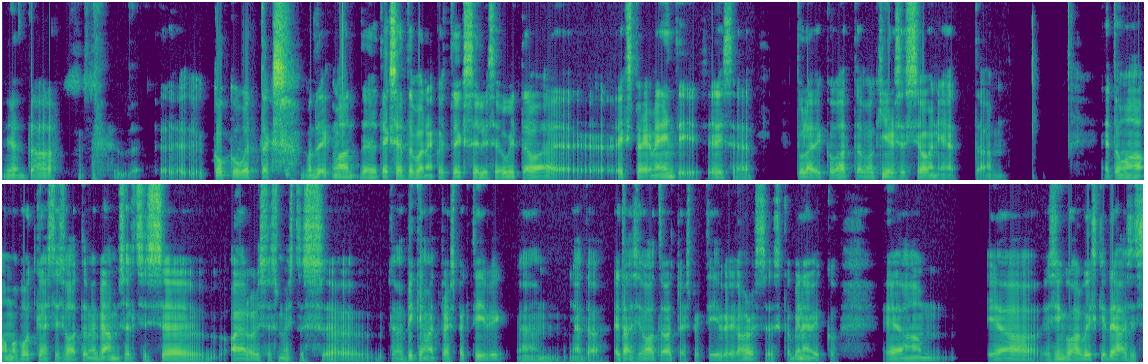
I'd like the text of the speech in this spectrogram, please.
nii-öelda kokkuvõtteks ma te-, ma teeks ettepaneku, et teeks sellise huvitava eksperimendi, sellise tulevikku vaatava kiirsessiooni, et ähm, et oma, oma podcast'is vaatame peamiselt siis äh, ajaloolises mõistes äh, ütleme pikemat perspektiivi äh,, nii-öelda edasivaatavat perspektiivi, arvestades ka minevikku. ja ja, ja siinkohal võikski teha siis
